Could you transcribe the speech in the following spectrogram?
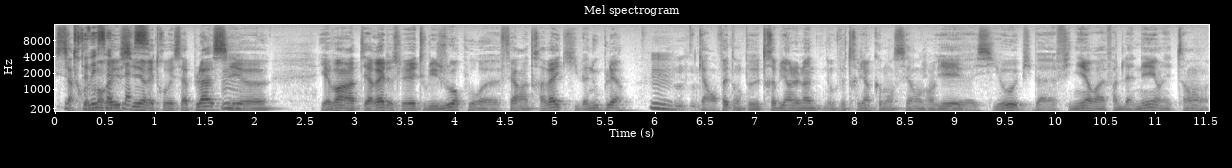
certainement réussir place. et trouver sa place Mm. et, euh, y avoir intérêt de se lever tous les jours pour euh, faire un travail qui va nous plaire. Mm. Car en fait, on peut très bien, le lundi- on peut très bien commencer en janvier euh, SEO et puis bah, finir à la fin de l'année en étant euh,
